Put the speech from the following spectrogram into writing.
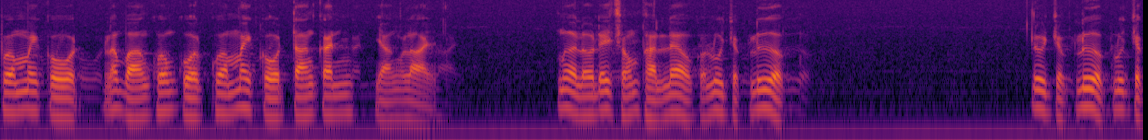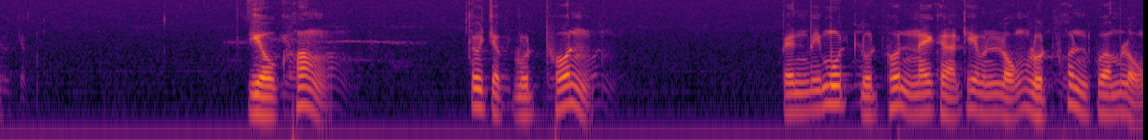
ความไม่โกรธระหว่างความโกรธความไม่โกรธต่างกันอย่างไร เมื่อเราได้สัมผัสแล้วก็รู้จักเลือก รู้จักเลือก รู้จัก เกี่ยวข้อง รู้จักหลุดพ้น เป็นวิมุตต์หลุดพ้นในขณะที่มันหลงหลุดพ้นความหลง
